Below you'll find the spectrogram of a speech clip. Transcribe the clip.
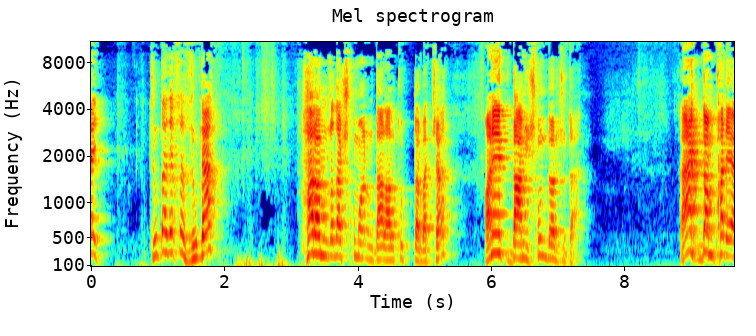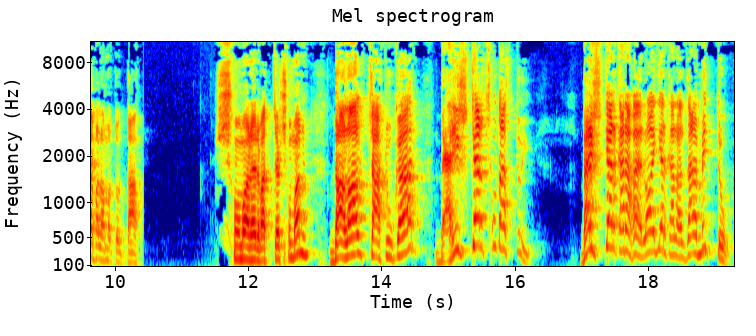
এই, জুতা দেখছাস? জুতা? হারামজাদা সমান দালাল, কুত্তার বাচ্চা। অনেক দামি, সুন্দর জুতা। একদম ফাড়িয়া বলা মতো দাঁত। সুমানের বাচ্চা সুমান, দালাল, চাটুকার, ব্যারিস্টার সুদাস তুই। ব্যারিস্টার কারা হয়, লয়ার কারা যারা মৃত্যু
